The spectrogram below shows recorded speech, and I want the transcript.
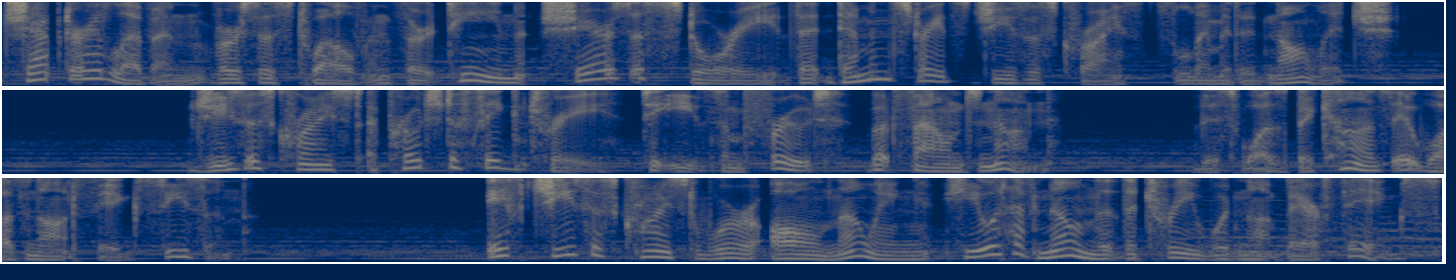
chapter 11, verses 12 and 13 shares a story that demonstrates Jesus Christ's limited knowledge. Jesus Christ approached a fig tree to eat some fruit but found none. This was because it was not fig season. If Jesus Christ were all knowing, he would have known that the tree would not bear figs,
